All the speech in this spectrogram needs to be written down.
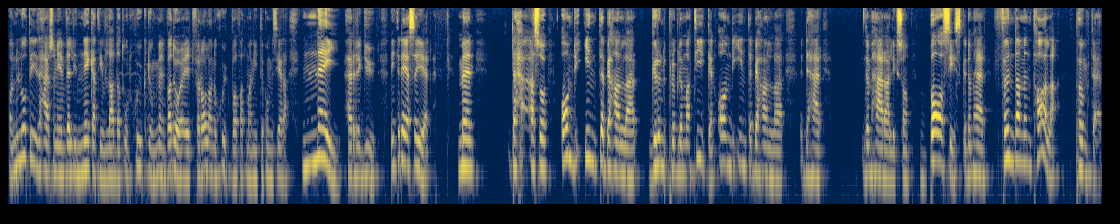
Och nu låter det här som en väldigt negativ laddat ord sjukdom, men vadå, är ett förhållande sjuk bara för att man inte kommunicerar? Nej, herregud. Det är inte det jag säger. Men det här, alltså, om du inte behandlar grundproblematiken, om du inte behandlar det här, de här liksom basiska, de här fundamentala punkter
